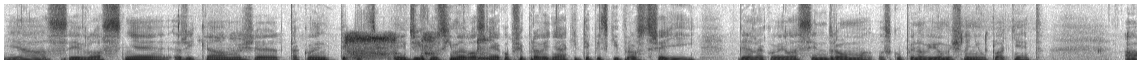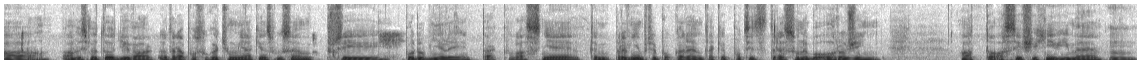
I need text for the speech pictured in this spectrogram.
Já si vlastně říkám, že takový typický, nejdřív musíme vlastně jako připravit nějaký typický prostředí, kde takovýhle syndrom skupinového myšlení uplatnit. A aby jsme to divák, teda posluchačům nějakým způsobem připodobnili, tak vlastně tím prvním předpokladem tak je pocit stresu nebo ohrožení. A to asi všichni víme, hmm.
